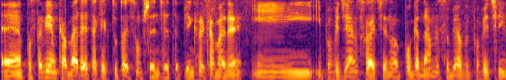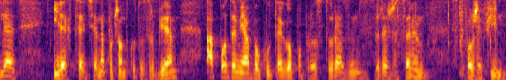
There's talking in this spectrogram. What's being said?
E, postawiłem kamery, tak jak tutaj są wszędzie te piękne kamery i, i powiedziałem, słuchajcie, no pogadamy sobie, a wy powiecie ile, ile chcecie. Na początku to zrobiłem, a potem ja wokół tego po prostu razem z reżyserem stworzę film.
